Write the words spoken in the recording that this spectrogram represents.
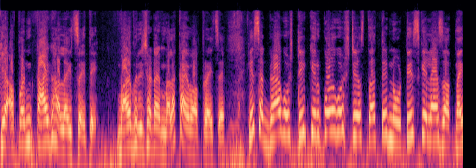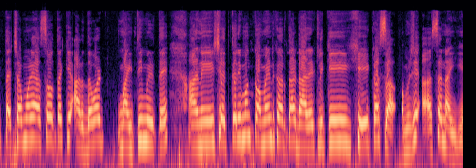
की आपण काय घालायचंय ते. बाळभरीच्या टायमाला काय वापरायचंय. हे सगळ्या गोष्टी किरकोळ गोष्टी असतात ते नोटीस केल्या जात नाहीत. त्याच्यामुळे असं होतं की अर्धवट माहिती मिळते आणि शेतकरी मग कमेंट करतात डायरेक्टली की हे कसं? म्हणजे असं नाहीये.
